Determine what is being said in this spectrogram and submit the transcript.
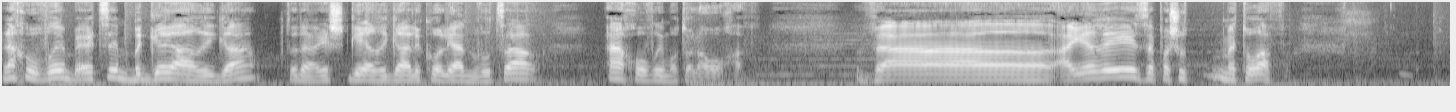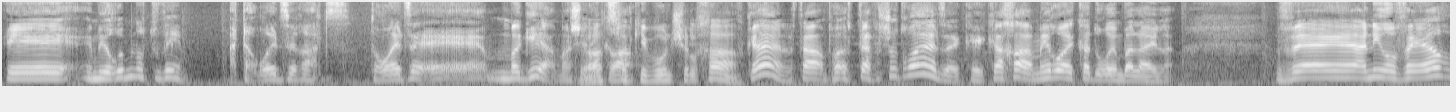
אנחנו עוברים בעצם בגיא ההריגה, אתה יודע, יש גיא הריגה לכל יד מבוצר, אנחנו עוברים אותו לרוחב. והירי זה פשוט מטורף. אה, הם יורים נותבים, אתה רואה את זה רץ, אתה רואה את זה אה, מגיע, מה שנקרא. רץ לכיוון שלך. כן, אתה, אתה פשוט רואה את זה, כי ככה, מי רואה כדורים בלילה? ואני עובר,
